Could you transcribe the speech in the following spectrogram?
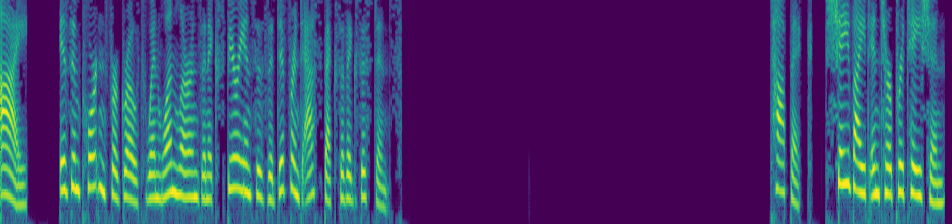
I is important for growth when one learns and experiences the different aspects of existence. Topic: Shaivite interpretation.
